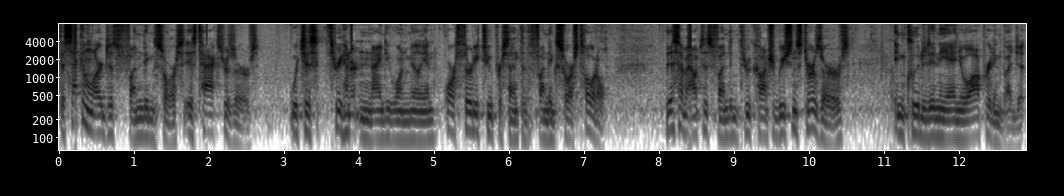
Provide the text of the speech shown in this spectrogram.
The second largest funding source is tax reserves, which is 391 million, or 32% of the funding source total. This amount is funded through contributions to reserves included in the annual operating budget.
